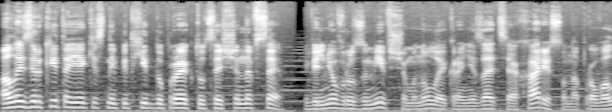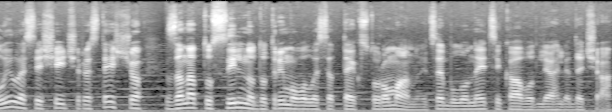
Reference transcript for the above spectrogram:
Але зірки та якісний підхід до проекту це ще не все. Вільньов розумів, що минула екранізація Харрісона провалилася ще й через те, що занадто сильно дотримувалася тексту роману, і це було нецікаво для глядача.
